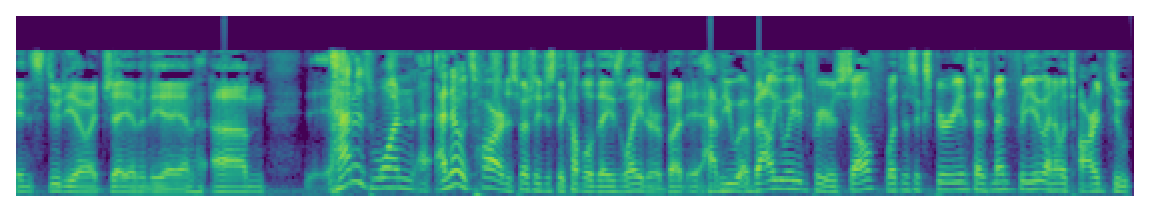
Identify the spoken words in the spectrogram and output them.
in studio at JM in the AM. Um, how does one? I know it's hard, especially just a couple of days later. But have you evaluated for yourself what this experience has meant for you? I know it's hard to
